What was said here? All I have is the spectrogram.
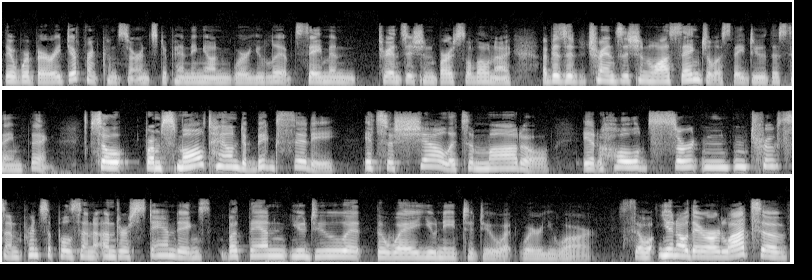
there were very different concerns depending on where you lived. Same in Transition Barcelona. I visited Transition Los Angeles. They do the same thing. So from small town to big city, it's a shell, it's a model. It holds certain truths and principles and understandings, but then you do it the way you need to do it where you are. So, you know, there are lots of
